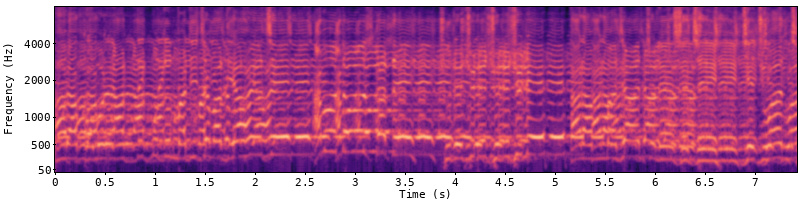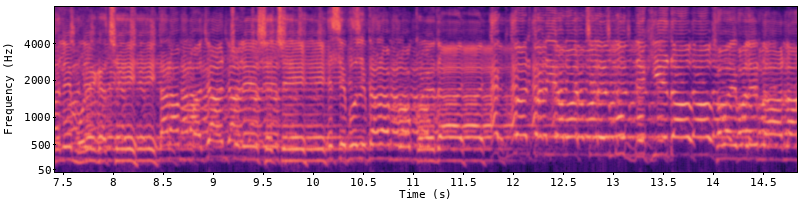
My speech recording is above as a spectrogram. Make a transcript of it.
পুরা কবরের মতন মাটি চাপা দেওয়া হয়েছে। এমন অবস্থাতে ছুটে ছুটে ছুটে ছুটে তার আম্মা জান চলে এসেছে। যে জোয়ান ছেলে মরে গেছে তার আম্মা জান চলে এসেছে। এসে আরম্ভ করে দেয় একবার খালি আমার ছেলের মুখ দেখিয়ে দাও। সবাই বলে না না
